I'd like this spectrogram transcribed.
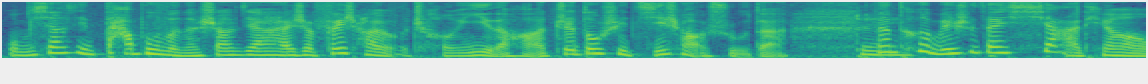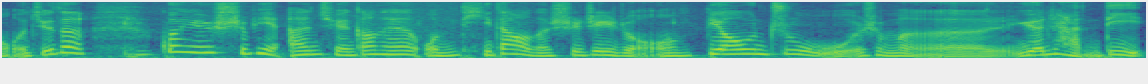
我们相信大部分的商家还是非常有诚意的哈，这都是极少数的。但特别是在夏天啊，我觉得关于食品安全，刚才我们提到的是这种标注什什么原产地，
